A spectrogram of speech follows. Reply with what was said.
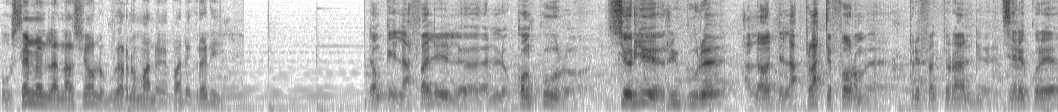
Au sein même de la nation, le gouvernement n'avait pas de crédit. Donc il a fallu le, concours sérieux, rigoureux, alors de la plateforme préfectorale de Zérékoré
